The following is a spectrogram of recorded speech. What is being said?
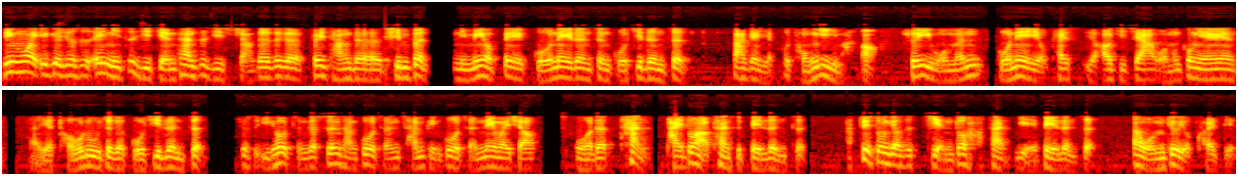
另外一个就是，哎，你自己减碳，自己想着这个非常的兴奋，你没有被国内认证、国际认证，大家也不同意嘛，哦，所以我们国内有开始有好几家，我们工研院也投入这个国际认证，就是以后整个生产过程、产品过程、内外销，我的碳排多少碳是被认证，最重要是减多少碳也被认证，那我们就有 credit。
